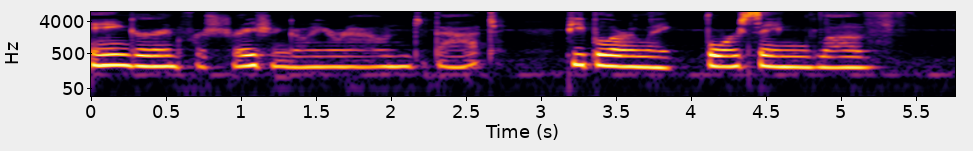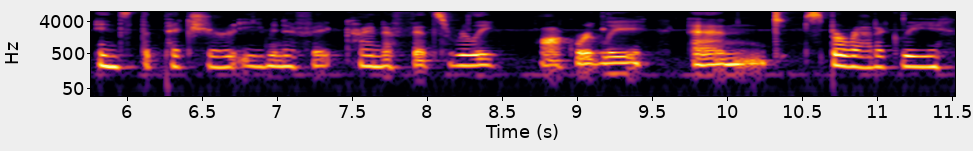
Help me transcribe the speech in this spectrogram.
anger and frustration going around that people are like forcing love into the picture, even if it kind of fits really awkwardly and sporadically.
